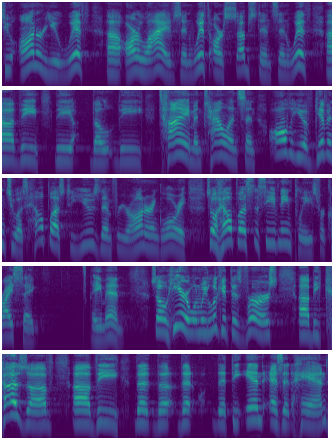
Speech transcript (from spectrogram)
to honor you with uh, our lives and with our substance and with uh, the, the, the, the time and talents and all that you have given to us. Help us to use them for your honor and glory. So help us this evening, please, for Christ's sake. Amen. So here, when we look at this verse, uh, because of uh, the, the, the, that that the end is at hand.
